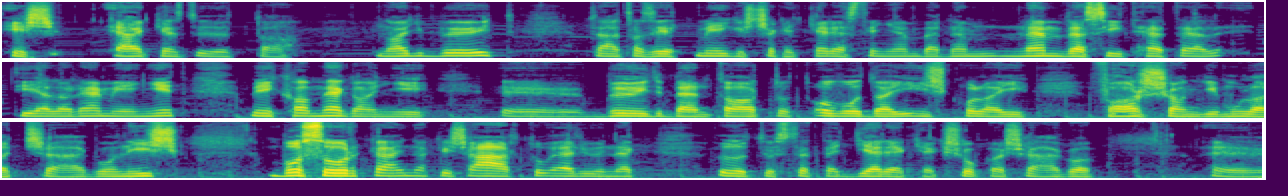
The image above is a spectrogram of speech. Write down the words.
és elkezdődött a nagybőjt, tehát azért mégiscsak egy keresztény ember nem, nem veszíthet el, el a reményét, még ha meg annyi ö, bőjtben tartott óvodai, iskolai, farsangi mulatságon is, boszorkánynak és ártó erőnek öltöztetett gyerekek sokasága ö,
